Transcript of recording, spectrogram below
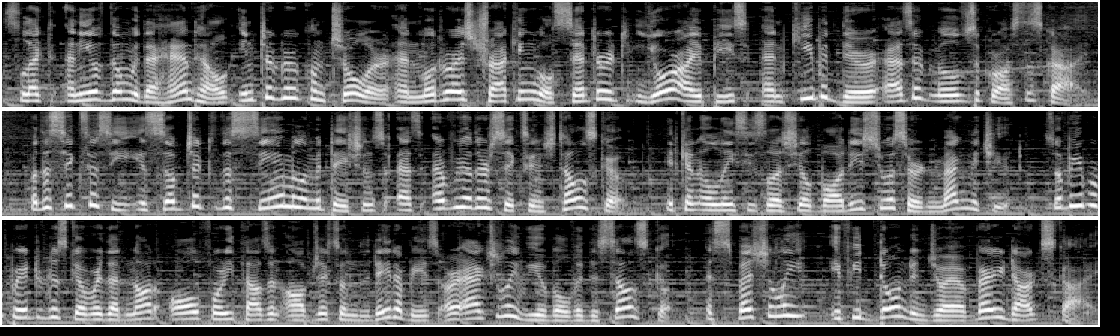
Select any of them with a handheld, integral controller and motorized tracking will center it your eyepiece and keep it there as it moves across the sky. But the 6SE is subject to the same limitations as every other 6-inch telescope. It can only see celestial bodies to a certain magnitude, so be prepared to discover that not all 40,000 objects on the database are actually viewable with this telescope, especially if you don't enjoy a very dark sky.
